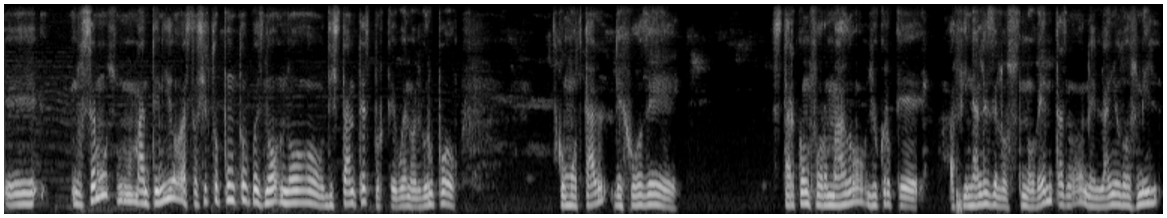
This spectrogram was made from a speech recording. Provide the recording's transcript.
Eh, nos hemos mantenido hasta cierto punto, pues no, no distantes, porque bueno, el grupo como tal dejó de estar conformado, yo creo que a finales de los noventas, ¿no? En el año 2000,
